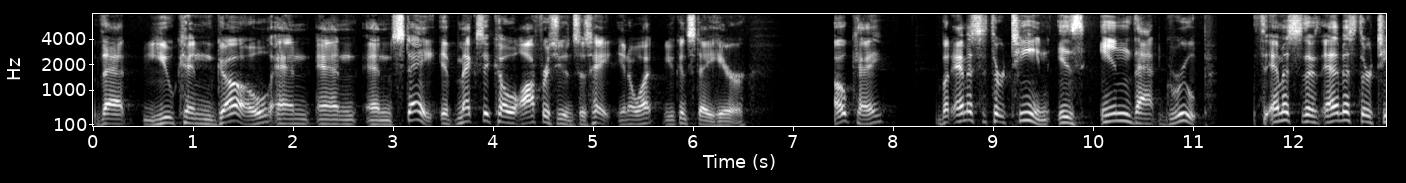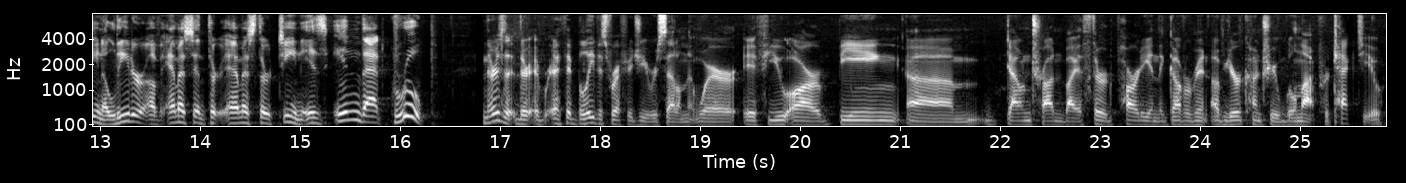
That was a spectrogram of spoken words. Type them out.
that you can go and and and stay? If Mexico offers you and says, "Hey, you know what? You can stay here." Okay. But MS-13 is in that group. MS, MS-13, a leader of MS, MS-13 is in that group. And there's a, there, I believe it's refugee resettlement where if you are being um, downtrodden by a third party and the government of your country will not protect you,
